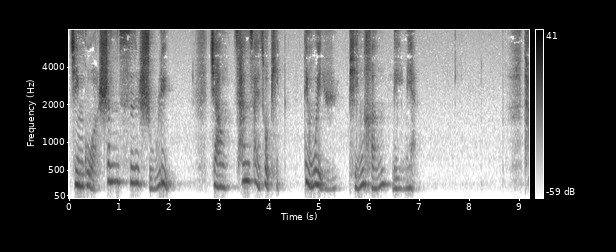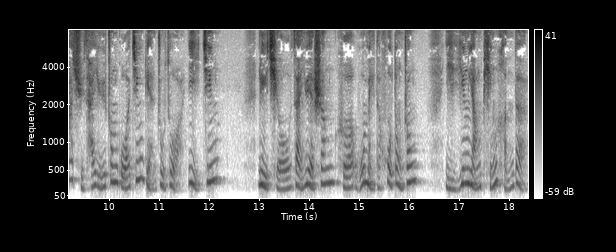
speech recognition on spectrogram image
经过深思熟虑，将参赛作品定位于平衡理念。他取材于中国经典著作《易经》，力求在乐声和舞美的互动中。以阴阳平衡的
